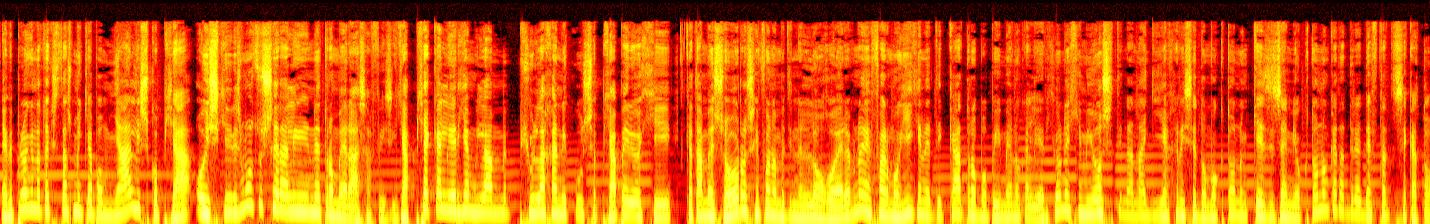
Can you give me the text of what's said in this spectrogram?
Επιπλέον, για να το εξετάσουμε και από μια άλλη σκοπιά, ο ισχυρισμός του Σεραλίν είναι τρομερά σαφής. Για ποια καλλιέργεια μιλάμε, ποιου λαχανικού, σε ποια περιοχή. Κατά μέσο όρο, σύμφωνα με την εν λόγω έρευνα, η εφαρμογή γενετικά τροποποιημένων καλλιεργειών έχει μειώσει την ανάγκη για χρήση εντομοκτώνων και ζυζανιοκτώνων κατά 37%.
